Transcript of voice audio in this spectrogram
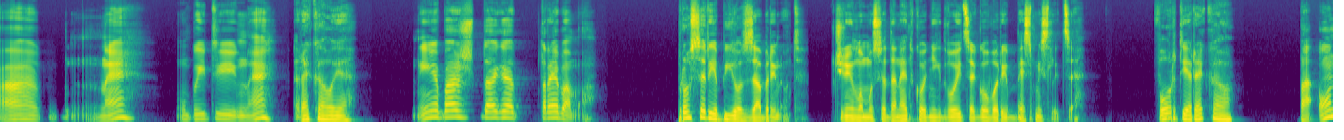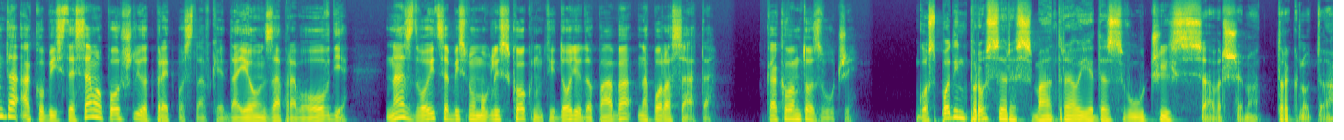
Pa, ne. U biti, ne. Rekao je, Nije baš da ga trebamo. Proser je bio zabrinut. Činilo mu se da netko od njih dvojice govori besmislice. Ford je rekao, Pa onda, ako biste samo pošli od pretpostavke da je on zapravo ovdje, nas dvojica bismo mogli skoknuti dolje do puba na pola sata. Kako vam to zvuči? gospodin Proser smatrao je da zvuči savršeno trknuto.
